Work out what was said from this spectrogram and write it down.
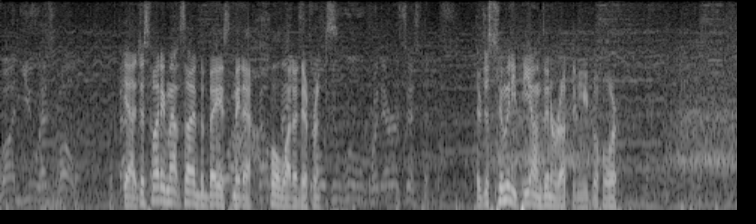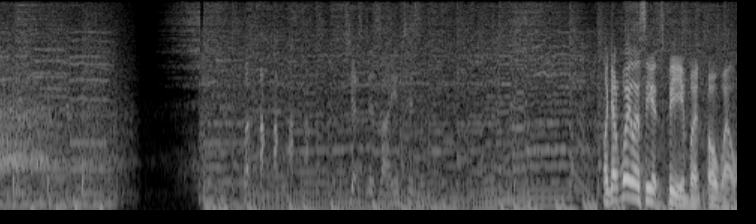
Guan Yu has fallen. The Yeah, just fighting him outside the base made a whole lot of difference. There are just too many peons interrupting me before. Just as I anticipated. I got way less EXP, but oh well.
